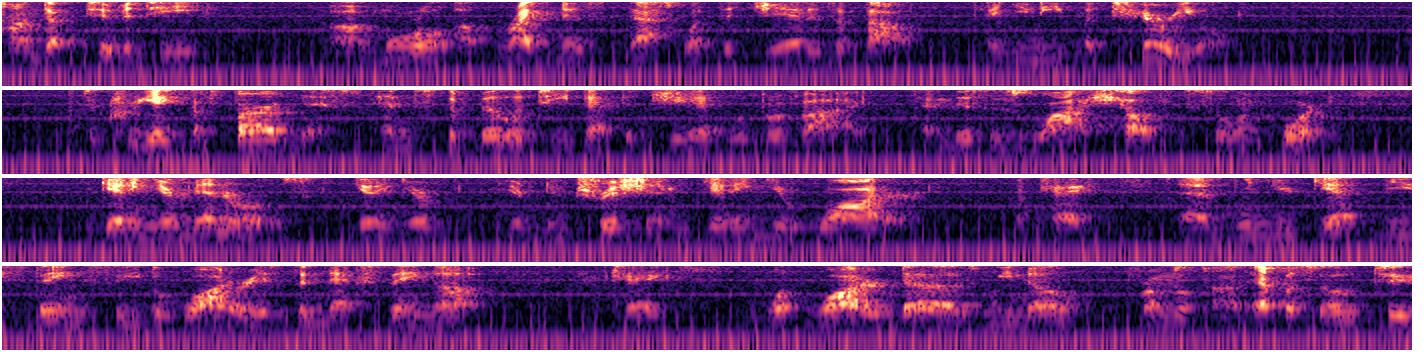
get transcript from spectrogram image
conductivity, uh, moral uprightness. That's what the Jed is about. And you need material create the firmness and stability that the Jed will provide. And this is why health is so important. Getting your minerals, getting your, your nutrition, getting your water, okay? And when you get these things, see, the water is the next thing up, okay? What water does, we know from uh, episode two,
